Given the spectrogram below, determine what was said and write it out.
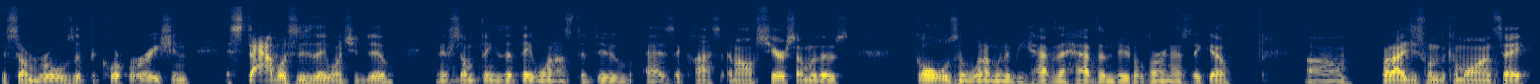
There's some rules that the corporation establishes they want you to do. And there's some things that they want us to do as a class. And I'll share some of those goals and what I'm going to be having to have them do to learn as they go. Um, but I just wanted to come on and say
